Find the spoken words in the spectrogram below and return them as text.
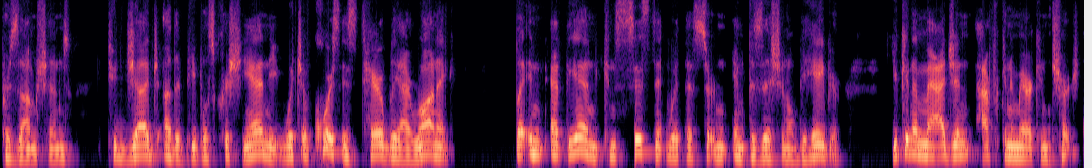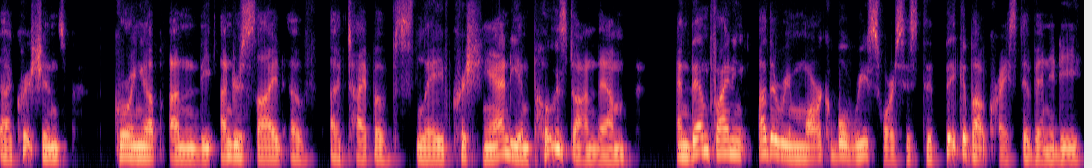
presumptions to judge other people's Christianity, which of course is terribly ironic, but in, at the end, consistent with a certain impositional behavior. You can imagine African American uh, Christians growing up on the underside of a type of slave Christianity imposed on them, and them finding other remarkable resources to think about Christ's divinity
